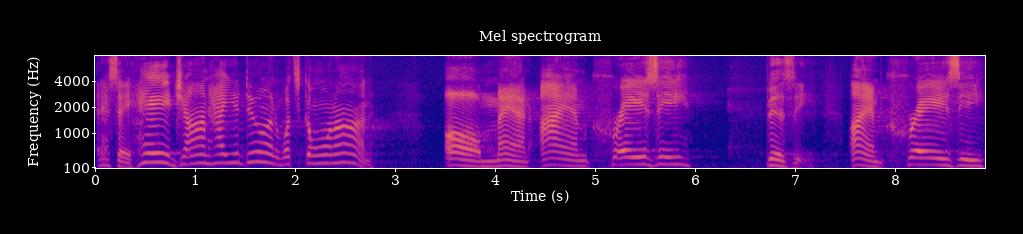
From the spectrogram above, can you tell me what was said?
and I say, "Hey John, how you doing? What's going on?" "Oh man, I am crazy busy. I am crazy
